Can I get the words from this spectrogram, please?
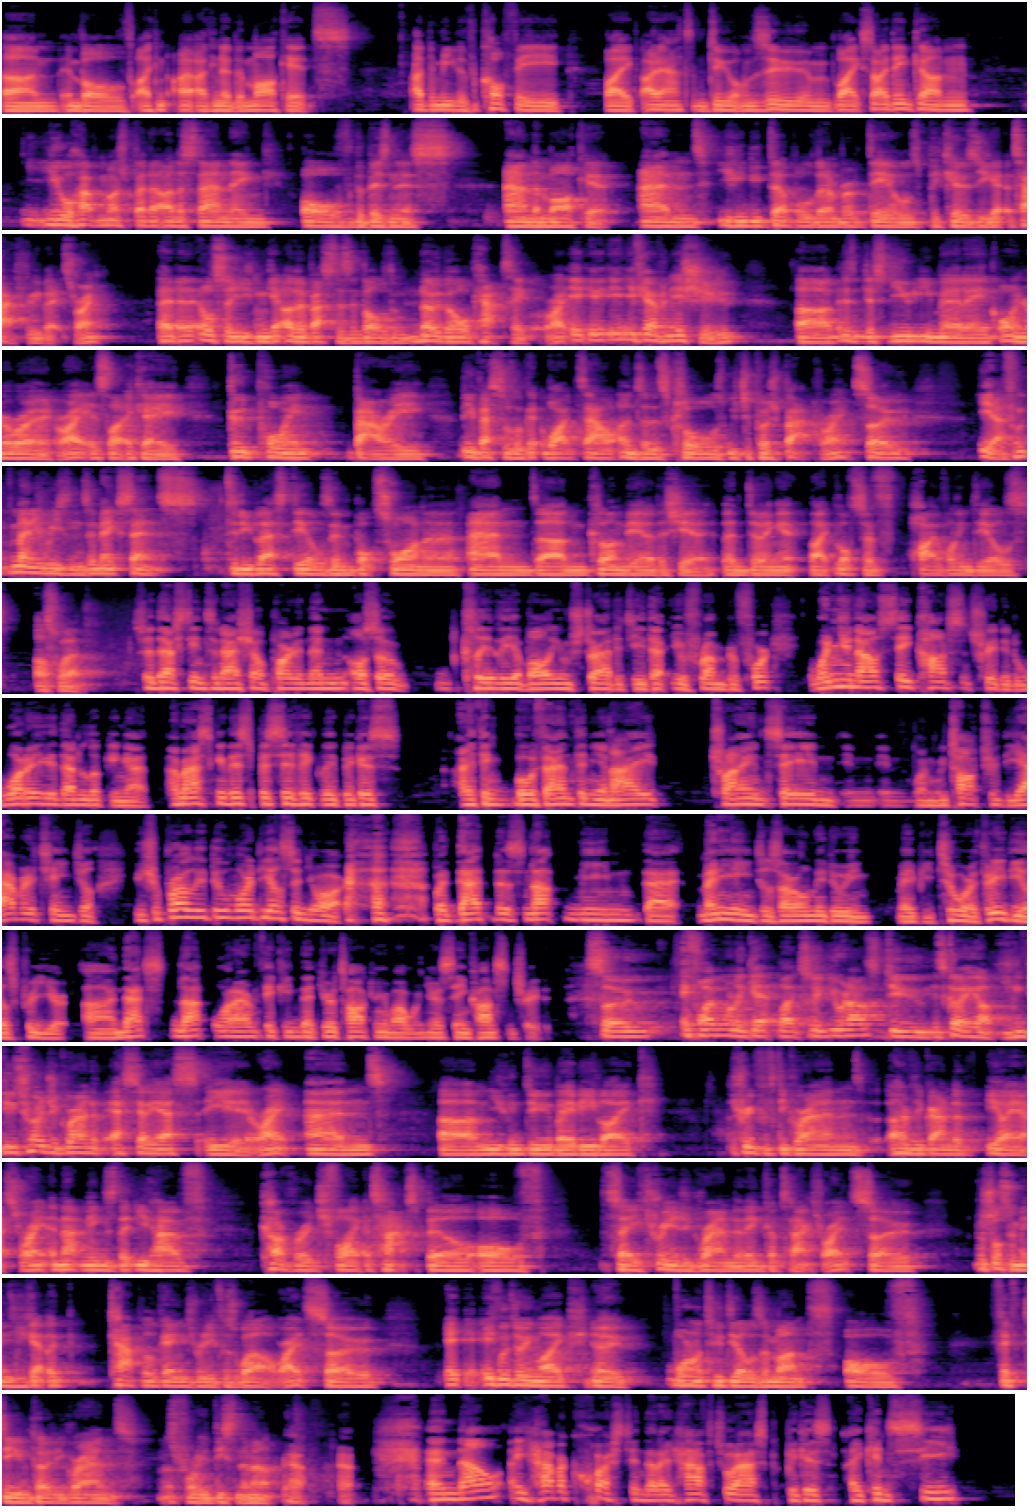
um, involved. I can I, I can know the markets. I can meet them for coffee. Like I don't have to do it on Zoom. Like so, I think um, you'll have much better understanding of the business and the market, and you can do double the number of deals because you get the tax rebates, right? And also, you can get other investors involved and know the whole cap table, right? If you have an issue, um, it isn't just you emailing on your own, right? It's like, okay, good point, Barry. The investors will get wiped out under this clause. We should push back, right? So, yeah, for many reasons, it makes sense to do less deals in Botswana and um, Colombia this year than doing it like lots of high volume deals elsewhere. So that's the international part, and then also clearly a volume strategy that you've run before. When you now say concentrated, what are you then looking at? I'm asking this specifically because I think both Anthony and I try and say in, in, in, when we talk to the average angel, you should probably do more deals than you are. but that does not mean that many angels are only doing maybe two or three deals per year. Uh, and that's not what I'm thinking that you're talking about when you're saying concentrated. So if I want to get like, so you're allowed to do, it's going up. You can do 200 grand of SEIS a year, right? And um, you can do maybe like 350 grand, 100 grand of EIS, right? And that means that you have coverage for like a tax bill of say 300 grand of income tax, right? So, which also means you get the capital gains relief as well, right? So if we're doing like, you know, one or two deals a month of 15, 30 grand, that's probably a decent amount. Yeah. Yeah. And now I have a question that I have to ask because I can see,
